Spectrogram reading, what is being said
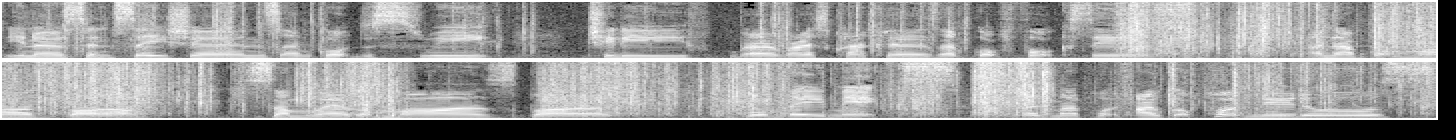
you know sensations I've got the sweet chili uh, rice crackers i've got foxes and i've got mars bar somewhere i've got mars bar bombay mix where's my pot i've got pot noodles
